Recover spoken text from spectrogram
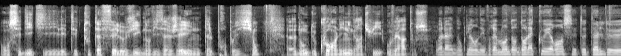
on s'est dit qu'il était tout à fait logique d'envisager une telle proposition, euh, donc de cours en ligne gratuits ouverts à tous. Voilà, donc là on est vraiment dans, dans la cohérence totale de,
